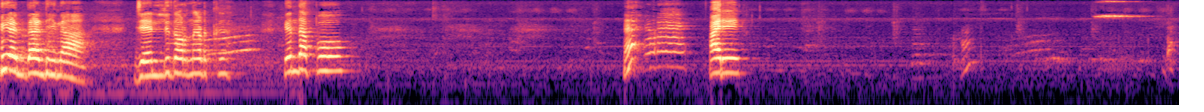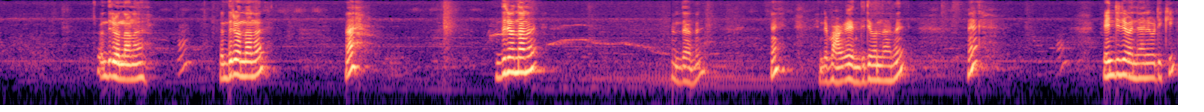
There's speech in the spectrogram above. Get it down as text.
എന്താണ്ടീന്നാ ജനൽ തുറന്ന് കിടക്ക്. എന്താപ്പോ? ആര്? എന്തിനു വന്നാണ്? എന്തിനു വന്നാണ്? ഏ? എന്തിനു വന്നാണ്? എന്താണ്? ഏ? എന്റെ മകൻ എന്തിനു വന്നാണ്? ഏ? എന്തിനു വന്നാനോടിക്ക്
